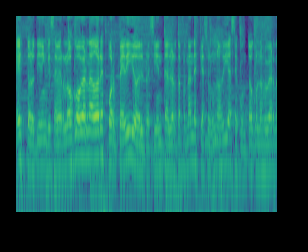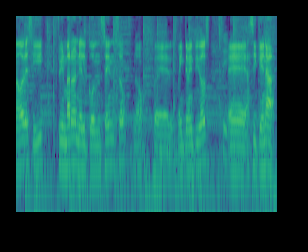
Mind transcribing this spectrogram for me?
esto lo tienen que saber los gobernadores por pedido del presidente Alberto Fernández, que hace unos días se juntó con los gobernadores y firmaron el consenso, ¿no? Eh, 2022. Sí. Eh, así que nada,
